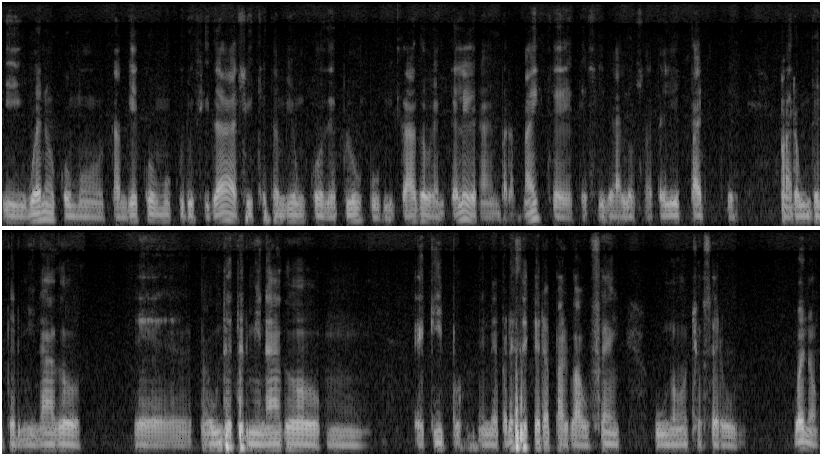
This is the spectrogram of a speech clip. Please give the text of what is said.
Y bueno, como también como curiosidad, existe también un Code Plus publicado en Telegram, en Brandmeister, que sigue a los satélites para un determinado, eh, para un determinado mm, equipo. Me parece que era para el Baufen 1801. Bueno,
